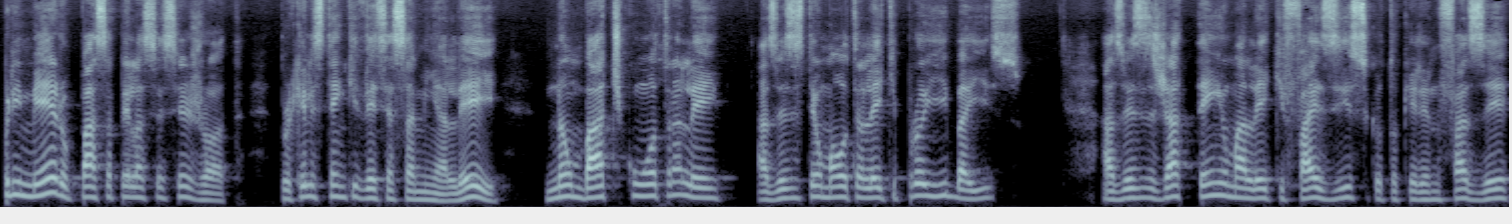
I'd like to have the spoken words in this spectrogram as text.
primeiro passa pela CCJ, porque eles têm que ver se essa minha lei não bate com outra lei. Às vezes tem uma outra lei que proíba isso. Às vezes já tem uma lei que faz isso que eu estou querendo fazer.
